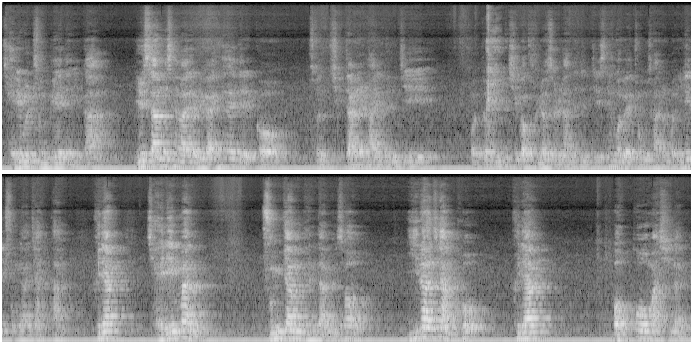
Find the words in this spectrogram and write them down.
재림을 준비해야 되니까 일상생활에 우리가 해야 될 거 무슨 직장을 다니든지 어떤 직업 훈련소를 다니든지 생업에 종사하는 거 이게 중요하지 않다. 그냥 재림만 준비하면 된다면서 일하지 않고 그냥 먹고 마시는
